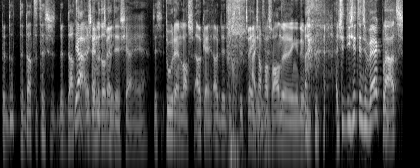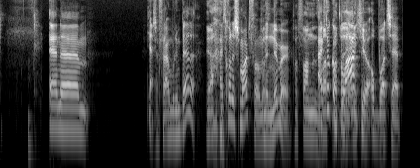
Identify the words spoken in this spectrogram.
Dat, dat, dat, dat, het is, dat, dat Ja, ik zijn denk dat dat het is. Ja, ja, ja. Dus- Toeren en lassen. Oké, oh, dit is de twee hij zal vast wel andere dingen doen. Die zit in zijn werkplaats. En ehm, ja, zijn vrouw moet hem bellen. Ja. Hij heeft gewoon een smartphone met een nummer. Van, Hij heeft ook een plaatje op WhatsApp.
